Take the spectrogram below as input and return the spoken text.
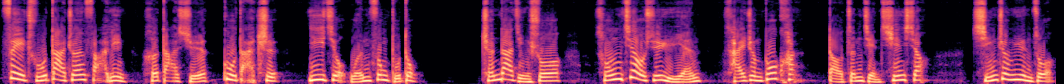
废除大专法令和大学固打制依旧纹风不动。陈大景说：“从教学语言、财政拨款到增减迁校、行政运作，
